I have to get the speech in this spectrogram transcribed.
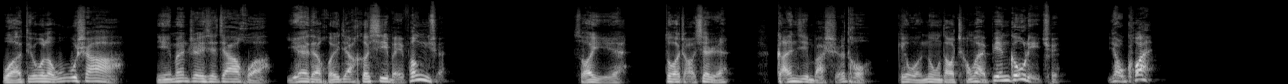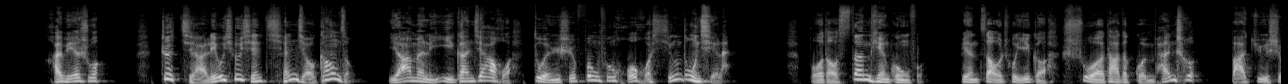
我丢了乌纱，你们这些家伙也得回家喝西北风去。所以多找些人，赶紧把石头给我弄到城外边沟里去，要快。还别说，这假刘修贤前脚刚走，衙门里一干家伙顿时风风火火行动起来，不到三天功夫，便造出一个硕大的滚盘车。把巨石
